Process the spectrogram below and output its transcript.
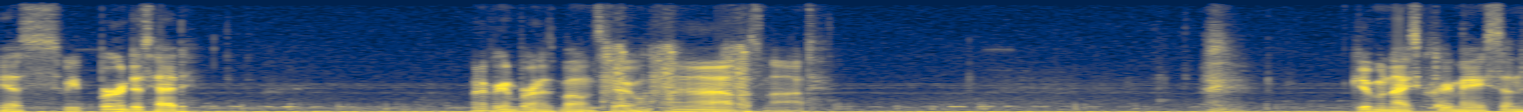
Yes, we burned his head. What if we can burn his bones too? Ah, let's not. Give him a nice cremation.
